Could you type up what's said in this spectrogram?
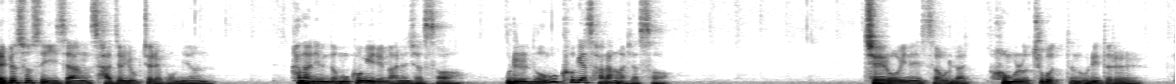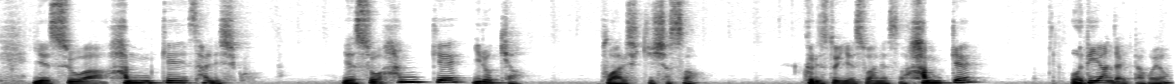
에베소서 2장 4절 6절에 보면 하나님 너무 공일이 많으셔서 우리를 너무 크게 사랑하셔서 죄로 인해서 우리가 허물로 죽었던 우리들을 예수와 함께 살리시고 예수와 함께 일으켜 부활시키셔서 그리스도 예수 안에서 함께 어디에 앉아 있다고요?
